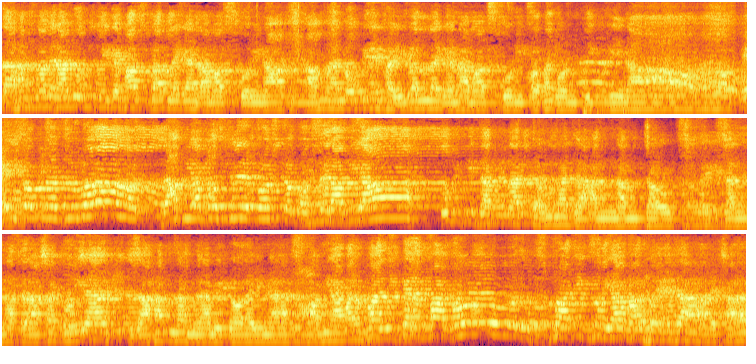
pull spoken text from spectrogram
জাহান্নামের আগুন থেকে বাঁচবার লাগে নামাজ পড়ি না। আমরা নবীর পাইবার লাগে নামাজ পড়ি। কথা গণ ঠিক কিনা? এই যুবক রাবিয়া বস্ত্রের প্রশ্ন করছে, রাবিয়া, তুমি কি জান্নাত চাও না জাহান্নাম চাও? এই জান্নাতের আশা করি না, জাহান্নামে আমি ডরাই না। আমি আমার মালিকের পাগল, মালিক যদি আমার হয়ে যায়, সারা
